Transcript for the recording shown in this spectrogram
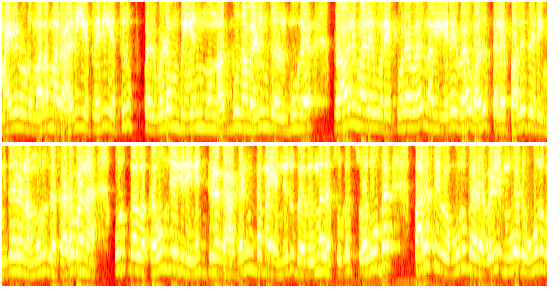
மயலோடு மலமர அரிய பெரிய திருப்புகள் விளம்பு என் முன் அற்புதம் எழுந்தருள் குக ராலிமலை உரை குறவ நல் இறைவ வருத்தலை பலதெறி விதரண முருக சரவண உற்பவ கவுஞ்சகிரி நிகிரக அகண்டமய நிருப விமல சுகஸ்வரூப பரசிவ குருபர வெளி முகடு உருவ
